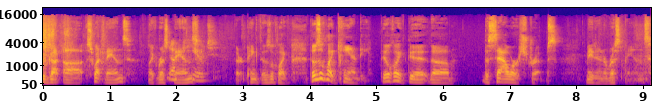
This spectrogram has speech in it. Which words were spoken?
We've got uh, sweatbands, like Oh, wristbands. cute. They're pink. Those look like those look like candy. They look like the the the sour strips made into wristbands.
